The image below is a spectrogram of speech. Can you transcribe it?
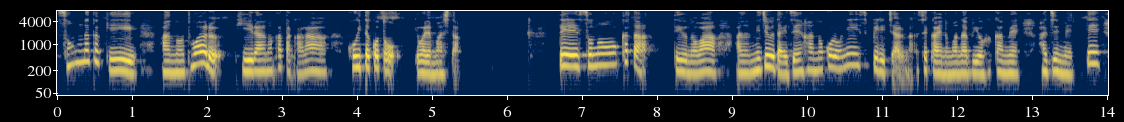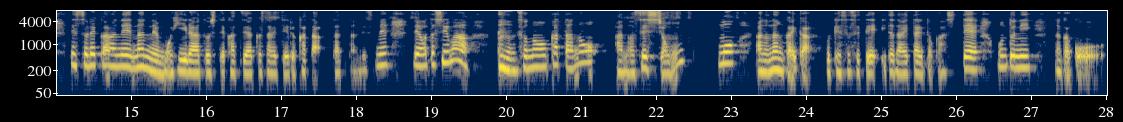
そんな時、あの、とあるヒーラーの方から、こういったことを言われました。で、その方っていうのは、あの、20代前半の頃にスピリチュアルな世界の学びを深め始めて、で、それからね、何年もヒーラーとして活躍されている方だったんですね。で、私は、その方の、あの、セッションも、あの、何回か受けさせていただいたりとかして、本当になんかこ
